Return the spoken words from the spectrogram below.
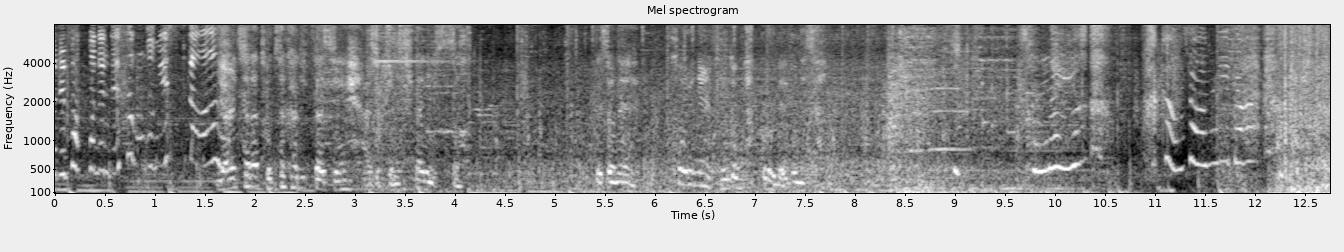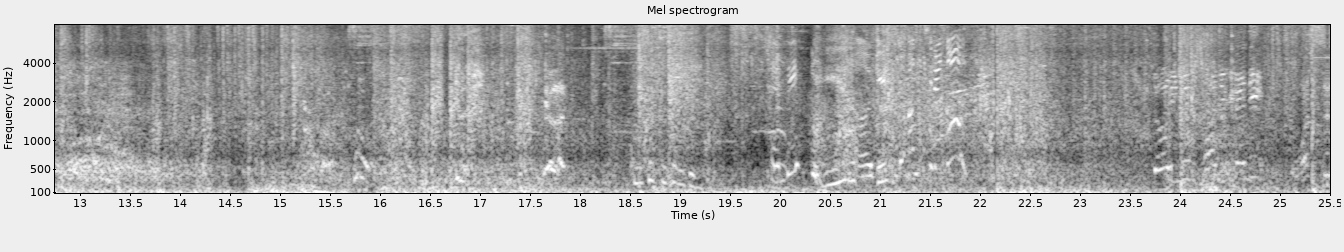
빌드를 바꾸는데 성공했어. 열차가 도착하기까지 아직 좀 시간이 있어. 그 전에 코린을 공동 밖으로 내보내자. 정말요? 감사합니다. 구조 조정기 앤디 어딜 도망치려고? 떠있는 반응이라니 좋았어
